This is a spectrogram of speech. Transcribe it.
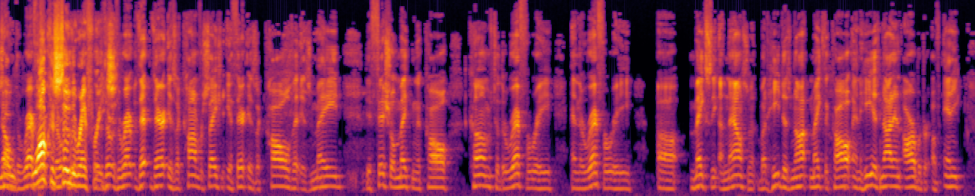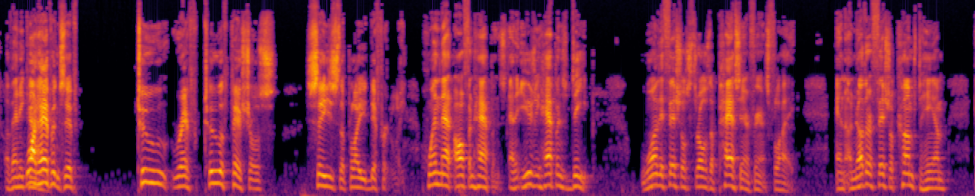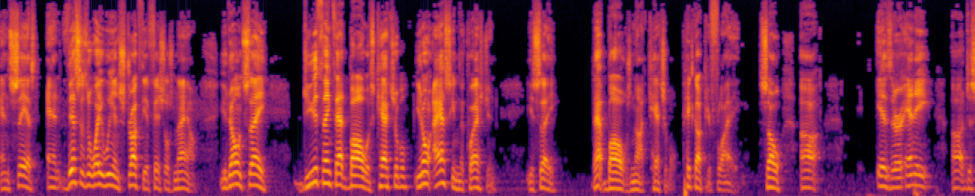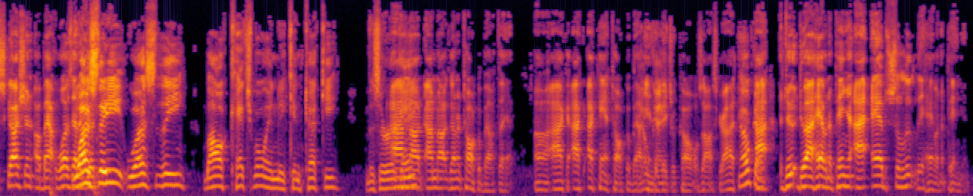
so no, the referee, walk us the, through the referees. The, the, there, there is a conversation. If there is a call that is made, the official making the call comes to the referee, and the referee uh, makes the announcement, but he does not make the call, and he is not an arbiter of any of any kind. What happens if two ref two officials sees the play differently? When that often happens, and it usually happens deep, one of the officials throws a pass interference flag, and another official comes to him and says, and this is the way we instruct the officials now. You don't say, Do you think that ball was catchable? You don't ask him the question. You say, That ball was not catchable. Pick up your flag. So, uh, is there any uh, discussion about was that was good... the was the ball catchable in the Kentucky Missouri I'm game? not. I'm not going to talk about that. Uh, I, I, I, can't talk about okay. individual calls, Oscar. I, okay. I, do, do I have an opinion? I absolutely have an opinion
